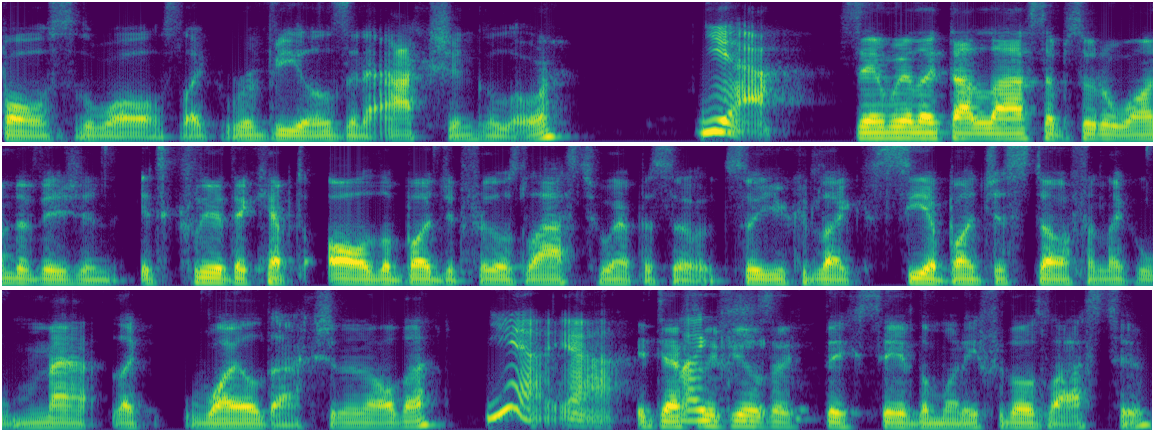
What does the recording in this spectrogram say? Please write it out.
balls to the walls, like reveals and action galore. yeah, Same way like that last episode of WandaVision, it's clear they kept all the budget for those last two episodes, so you could like see a bunch of stuff and like ma- like wild action and all that. yeah, yeah. It definitely Like- feels like they saved the money for those last two.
